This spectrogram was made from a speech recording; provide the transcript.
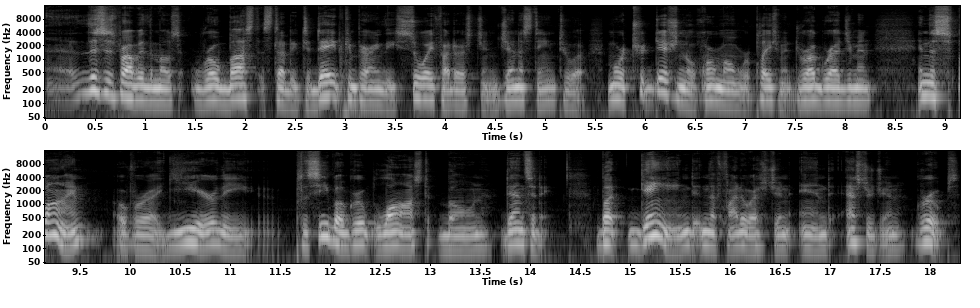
Uh, this is probably the most robust study to date, comparing the soy phytoestrogen genistein to a more traditional hormone replacement drug regimen. In the spine, over a year, the placebo group lost bone density, but gained in the phytoestrogen and estrogen groups,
